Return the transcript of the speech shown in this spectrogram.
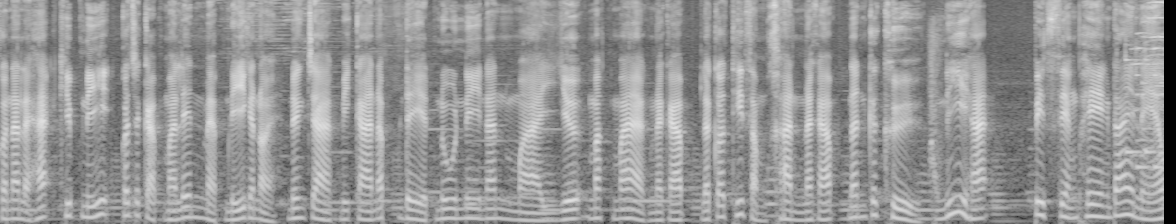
ก็นั่นแหละฮะ คลิปนี้ก็จะกลับมาเล่นแมปนี้กันหน่อย เนื่องจากมีการอัปเดตนู่นนี่นั่นมาเยอะมากๆนะครับ แล้วก็ที่สำคัญนะครับ นั่นก็คือนี่ฮะ ปิดเสียงเพลงได้แล้ว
